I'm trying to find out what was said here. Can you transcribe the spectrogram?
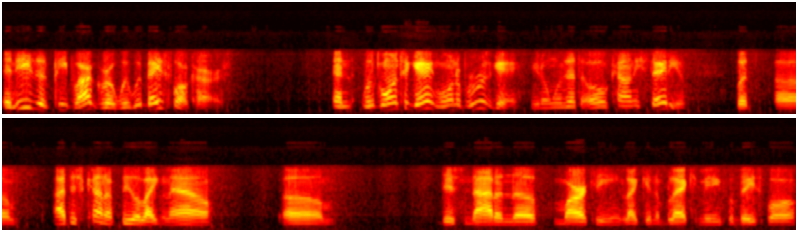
and these are the people I grew up with with baseball cards, and was going to game, going to Brewers game. You know, was at the old county stadium. But um, I just kind of feel like now um, there's not enough marketing, like in the black community for baseball.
